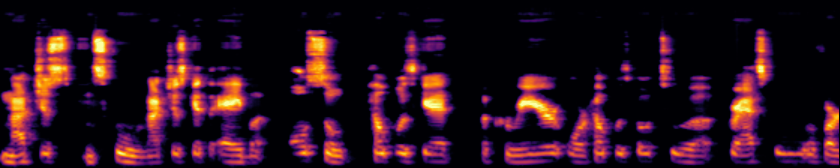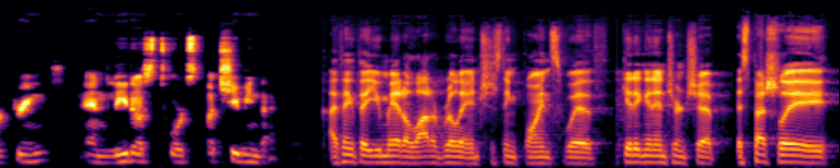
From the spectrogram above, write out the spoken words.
not just in school, not just get the A, but also help us get a career or help us go to a grad school of our dreams and lead us towards achieving that goal. I think that you made a lot of really interesting points with getting an internship, especially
